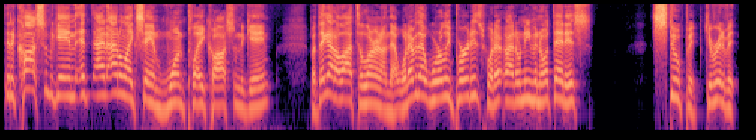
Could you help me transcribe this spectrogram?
did it cost them a game? I, I don't like saying one play cost them the game, but they got a lot to learn on that. Whatever that whirly bird is, whatever I don't even know what that is. Stupid. Get rid of it.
